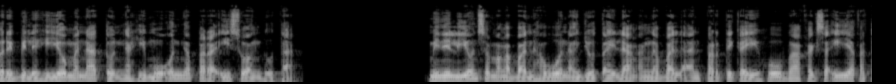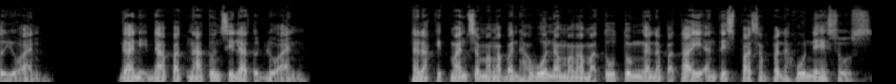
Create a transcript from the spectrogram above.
pribilehiyo man naton nga himuon nga paraiso ang duta. Minilyon sa mga banhawon ang jutay lang ang nabalaan parte kay Jehova kag sa iya katuyuan. Gani dapat naton sila tudluan. Nalakip man sa mga banhawon ang mga matutom nga napatay antes pa sang panahon ni Jesus.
